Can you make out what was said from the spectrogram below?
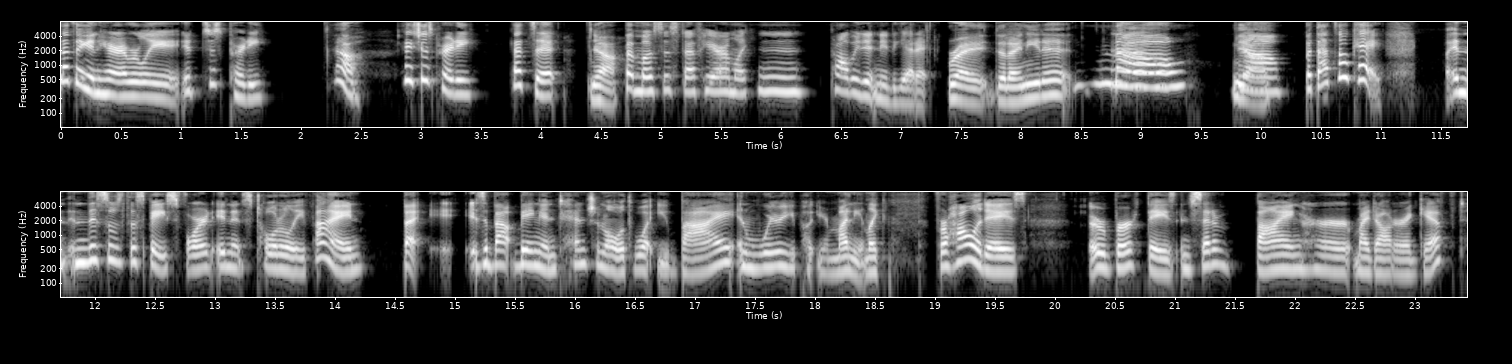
Nothing in here I really it's just pretty. Yeah, It's just pretty. That's it. yeah, But most of the stuff here, I'm like, mm, probably didn't need to get it. right. Did I need it? No. Yeah. No, but that's okay. And, and this was the space for it, and it's totally fine. But it's about being intentional with what you buy and where you put your money. Like for holidays or birthdays, instead of buying her, my daughter, a gift,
